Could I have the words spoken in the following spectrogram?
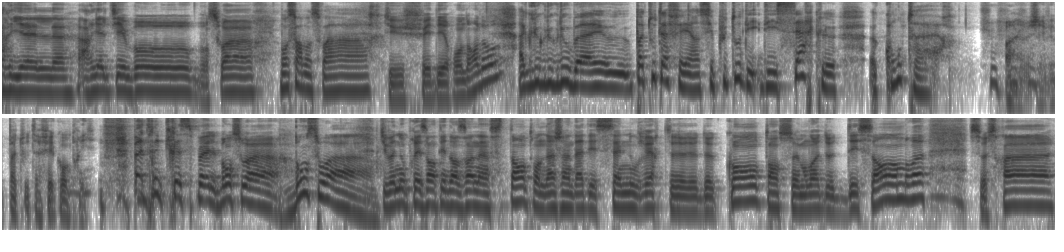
Ariel, Ariel Thiebaud, bonsoir. Bonsoir, bonsoir. Tu fais des ronds dans l'eau? Ah, glou, glou, glou, bah, euh, pas tout à fait. hein. C'est plutôt des, des cercles euh, compteurs. Ouais, J'avais pas tout à fait compris. Patrick Crespel, bonsoir. Bonsoir. Tu vas nous présenter dans un instant ton agenda des scènes ouvertes de contes en ce mois de décembre. Ce sera.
